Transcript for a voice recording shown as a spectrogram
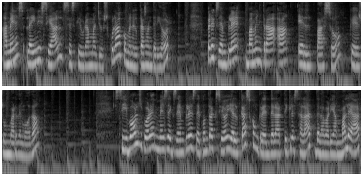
A més, la inicial s'escriurà en majúscula, com en el cas anterior. Per exemple, vam entrar a El Paso, que és un bar de moda. Si vols veure més exemples de contracció i el cas concret de l'article salat de la variant balear,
